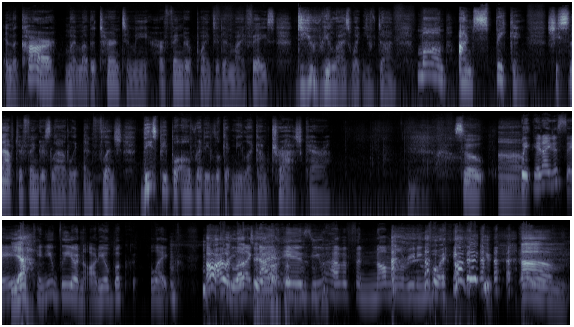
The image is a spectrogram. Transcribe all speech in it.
In the car, my mother turned to me, her finger pointed in my face. Do you realize what you've done? Mom, I'm speaking. She snapped her fingers loudly and flinched. These people already look at me like I'm trash, Kara. So, um, wait can i just say Yeah. can you be an audiobook like oh, I would love like to. that is you have a phenomenal reading voice oh, thank you. Um,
